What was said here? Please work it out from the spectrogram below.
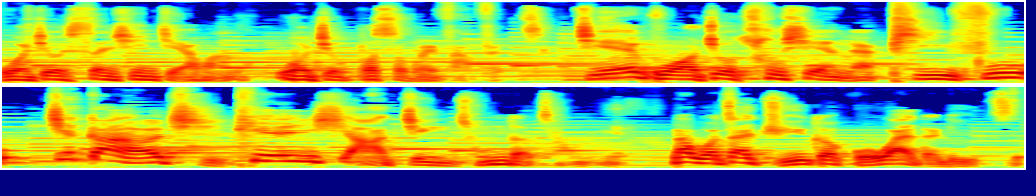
我就身心解放了，我就不是违法分子。结果就出现了匹夫揭竿而起，天下尽从的场面。那我再举一个国外的例子，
